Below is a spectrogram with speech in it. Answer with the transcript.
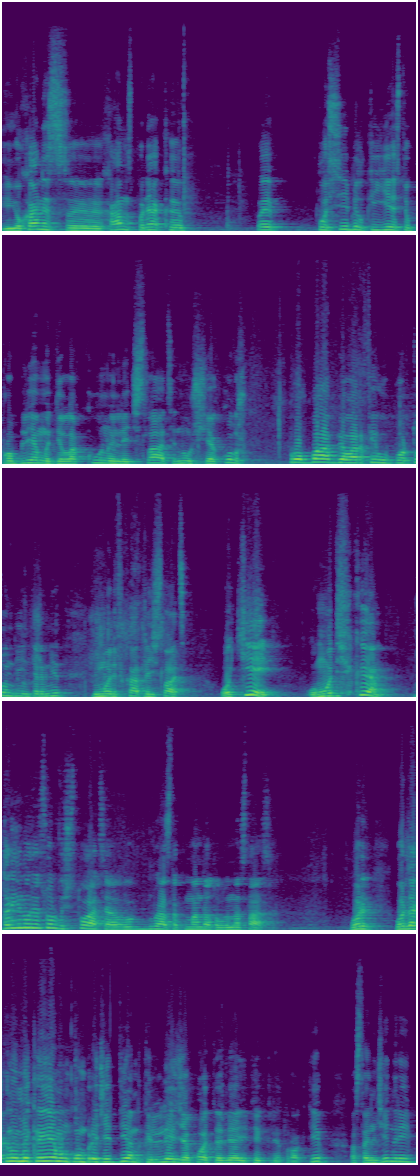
Iohannes uh, Han spunea că băi, posibil că este o problemă de lacună în legislație, nu și acolo, și probabil ar fi oportun de intervenit de modificat legislația. Ok, o modificăm, dar ei nu rezolvă situația asta cu mandatul lui Năstase. Ori, ori dacă noi ne creăm încă un precedent că legea poate avea efect retroactiv, asta în genere...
